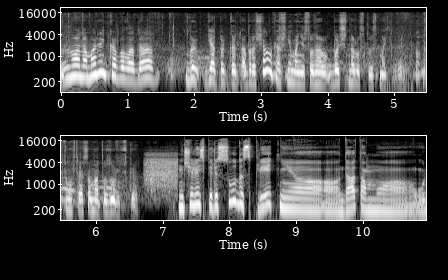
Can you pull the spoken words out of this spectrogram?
Ну, она маленькая была, да, ну, я только обращала, конечно, внимание, что она больше на русскую смахивает, потому что я сама тоже русская. Начались пересуды, сплетни, э, да, там э, у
